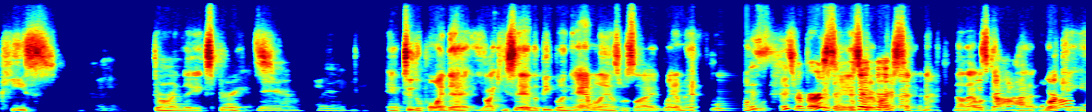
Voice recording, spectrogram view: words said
peace mm-hmm. during the experience. Yeah. yeah and to the point that like you said the people in the ambulance was like wait a minute it's, it's reversing it's reversing no that was god working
